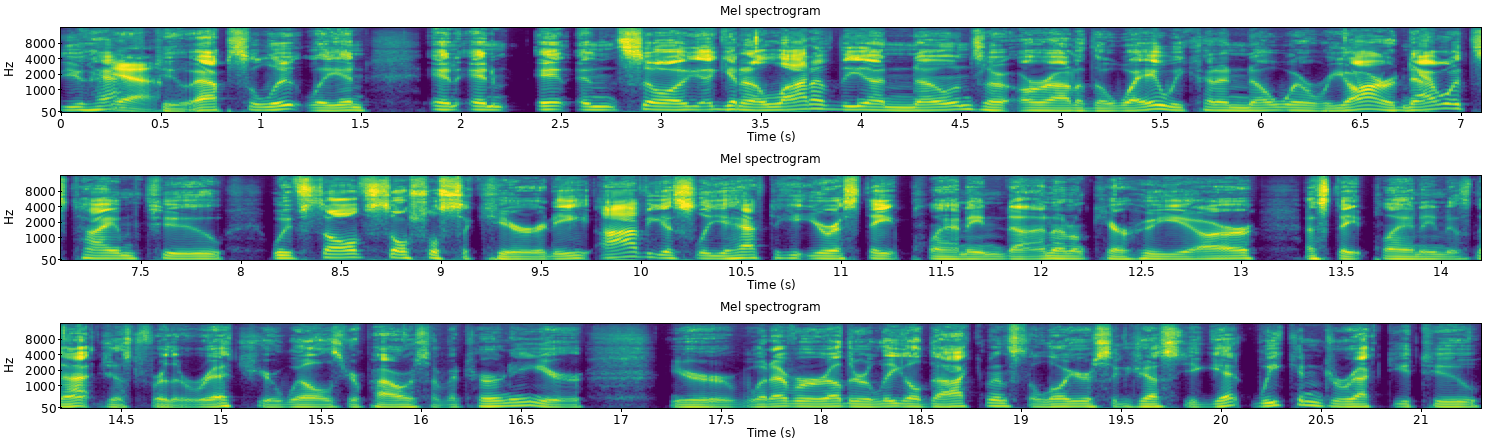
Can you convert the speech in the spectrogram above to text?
You have yeah. to absolutely, and, and and and and so again, a lot of the unknowns are, are out of the way. We kind of know where we are. Now it's time to we've solved Social Security. Obviously, you have to get your estate planning done. I don't care who you are. Estate planning is not just for the rich. Your wills, your powers of attorney, your your whatever other legal documents the lawyer suggests you get. We can direct you to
